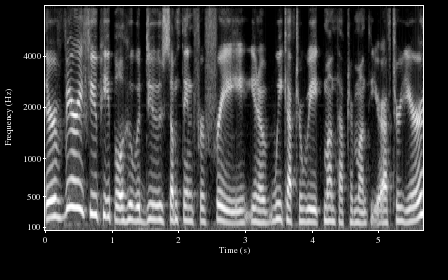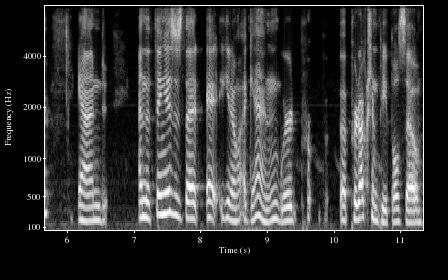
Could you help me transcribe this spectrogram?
There are very few people who would do something for free, you know, week after week, month after month, year after year, and and the thing is, is that uh, you know, again, we're pr- uh, production people, so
